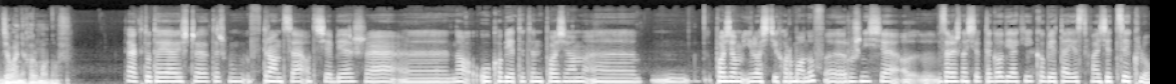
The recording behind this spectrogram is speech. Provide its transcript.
działania hormonów. Tak, tutaj ja jeszcze też wtrącę od siebie, że y, no, u kobiety ten poziom, y, poziom ilości hormonów y, różni się w zależności od tego, w jakiej kobieta jest w fazie cyklu.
